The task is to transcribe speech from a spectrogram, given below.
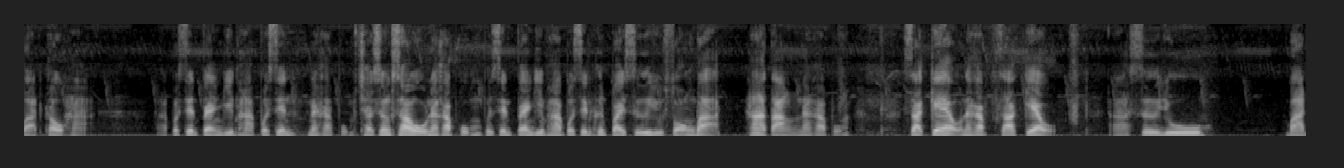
บาท95อ่าเปอร์เซ็นต์แป้ง25เปอร์เซ็นต์นะครับผมชาเชิงเศร้านะครับผมเปอร์เซ็นต์แป้ง25เปอร์เซ็นต์ขึ้นไปซื้ออยู่2บาท5ตังค์นะครับผมสาแก้วนะครับสาแก้ว อ่าซื้ออยู่บาท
